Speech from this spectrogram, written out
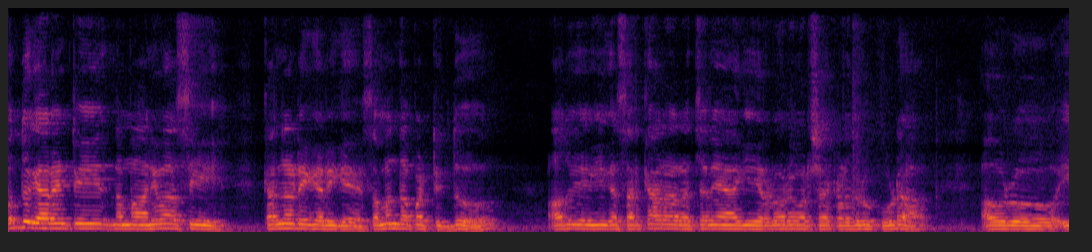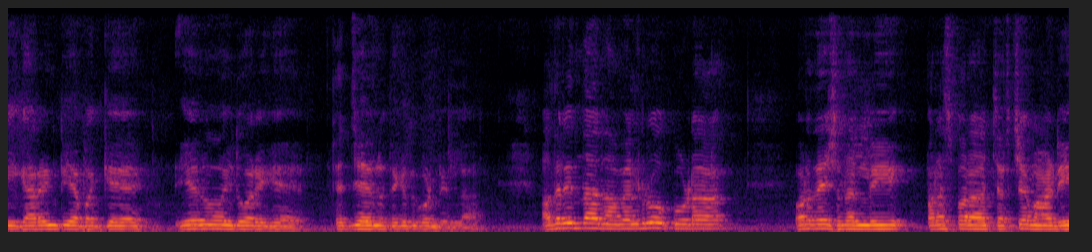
ಒಂದು ಗ್ಯಾರಂಟಿ ನಮ್ಮ ಅನಿವಾಸಿ ಕನ್ನಡಿಗರಿಗೆ ಸಂಬಂಧಪಟ್ಟಿದ್ದು, ಅದು ಈಗ ಸರ್ಕಾರ ರಚನೆಯಾಗಿ ಎರಡೂವರೆ ವರ್ಷ ಕಳೆದರೂ ಕೂಡ ಅವರು ಈ ಗ್ಯಾರಂಟಿಯ ಬಗ್ಗೆ ಏನೂ ಇದುವರೆಗೆ ಹೆಜ್ಜೆಯನ್ನು ತೆಗೆದುಕೊಂಡಿಲ್ಲ. ಅದರಿಂದ ನಾವೆಲ್ಲರೂ ಕೂಡ ಹೊರದೇಶದಲ್ಲಿ ಪರಸ್ಪರ ಚರ್ಚೆ ಮಾಡಿ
